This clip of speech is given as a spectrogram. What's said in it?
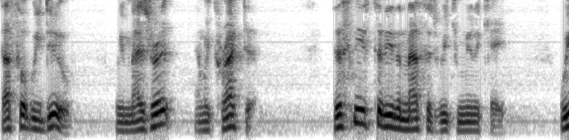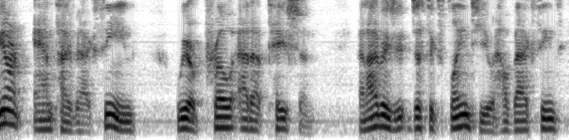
That's what we do. We measure it and we correct it. This needs to be the message we communicate. We aren't anti vaccine, we are pro adaptation and I've just explained to you how vaccines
